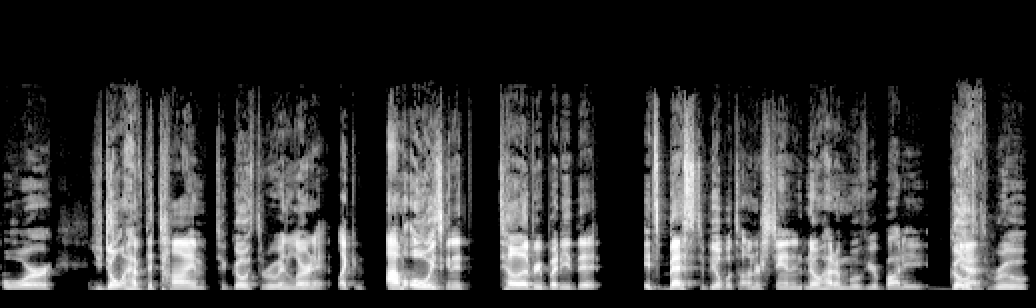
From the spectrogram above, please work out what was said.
or you don't have the time to go through and learn it. Like I'm always going to tell everybody that it's best to be able to understand and know how to move your body, go Yeah. through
